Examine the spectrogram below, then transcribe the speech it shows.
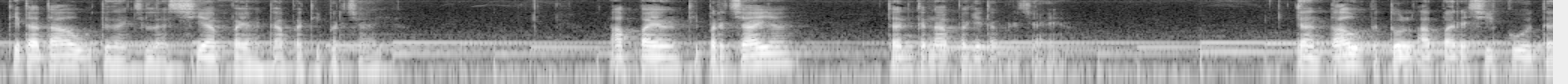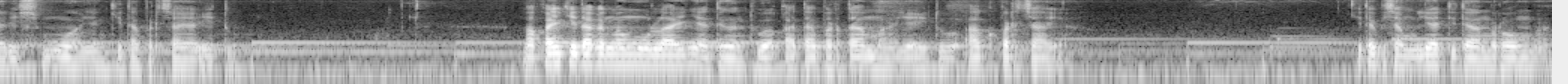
Kita tahu dengan jelas siapa yang dapat dipercaya. Apa yang dipercaya dan kenapa kita percaya dan tahu betul apa resiko dari semua yang kita percaya itu. Makanya kita akan memulainya dengan dua kata pertama yaitu aku percaya. Kita bisa melihat di dalam Roma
